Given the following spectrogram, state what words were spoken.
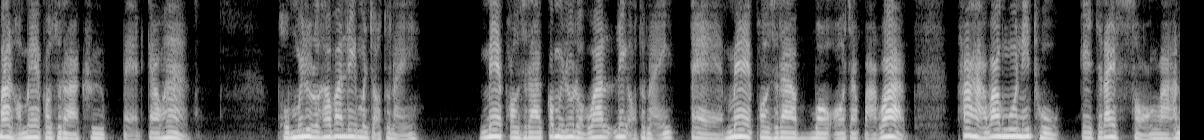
บ้านของแม่พรสุดาคือแปดเก้าห้าผมไม่รู้หรอกครับว่าเลขมันจะออกตัวไหน แม่พรสุดาก็ไม่รู้หรอกว่าเลขออกตัวไหน แต่แม่พรสุดาบอกออกจากปากว่า ถ้าหากว่างวดนี้ถูกแกจะได้สองล้าน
